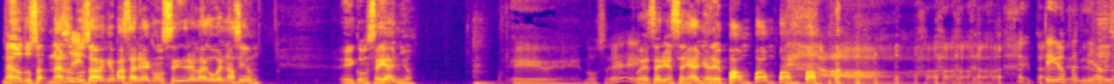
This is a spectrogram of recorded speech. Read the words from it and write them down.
Nano, ¿tú, sa- Nano, Sí. ¿tú sabes qué pasaría con Sidre en la gobernación? Eh, con seis años. Eh, no sé. Pues serían seis años de pam, pam, pam, pam. Tiro para el diablo.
